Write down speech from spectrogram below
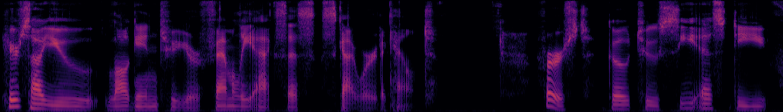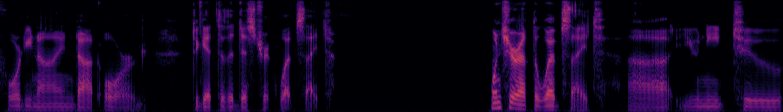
Here's how you log into your Family Access Skyward account. First, go to csd49.org to get to the district website. Once you're at the website, uh, you need to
